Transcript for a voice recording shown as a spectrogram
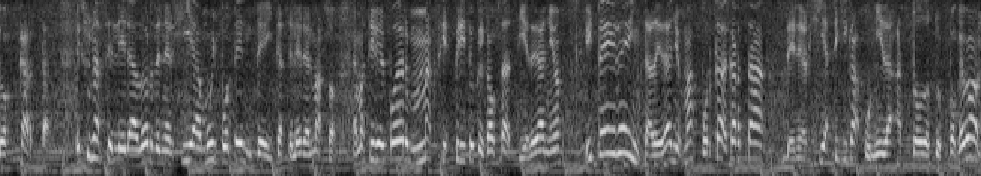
dos cartas. Es un acelerador de energía muy potente y te acelera el mazo. Además tiene el poder Maxi Espíritu que causa 10 de daño y 30 de daños más por cada carta de energía psíquica unida a todos tus Pokémon.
